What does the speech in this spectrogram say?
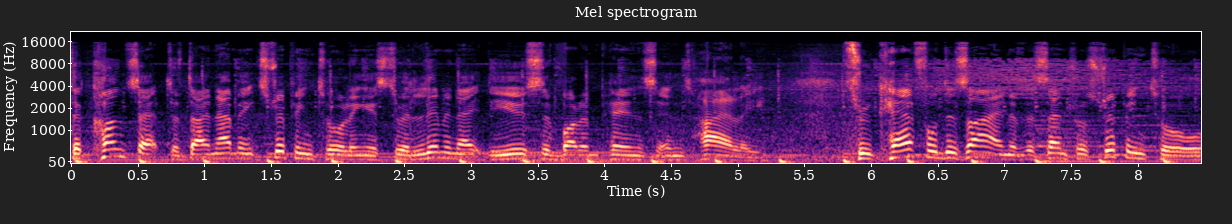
The concept of dynamic stripping tooling is to eliminate the use of bottom pins entirely. Through careful design of the central stripping tool,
